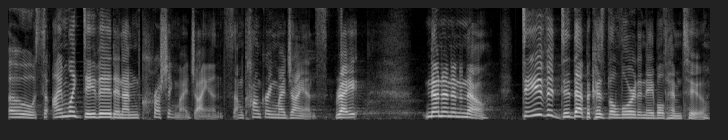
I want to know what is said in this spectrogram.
oh, so I'm like David and I'm crushing my giants, I'm conquering my giants, right? No, no, no, no, no. David did that because the Lord enabled him to.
